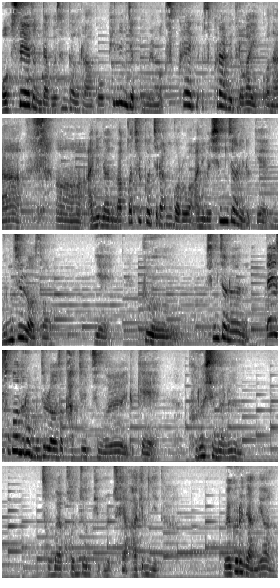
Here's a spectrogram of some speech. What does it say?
없애야 된다고 생각을 하고 필링 제품을 막 스크랩, 스크랍이 들어가 있거나 어, 아니면 막 거칠거칠한 거로 아니면 심지어는 이렇게 문질러서 예, 그 심지어는 때 수건으로 문질러서 각질층을 이렇게 그러시면은 정말 건조한 피부는 최악입니다. 왜 그러냐면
